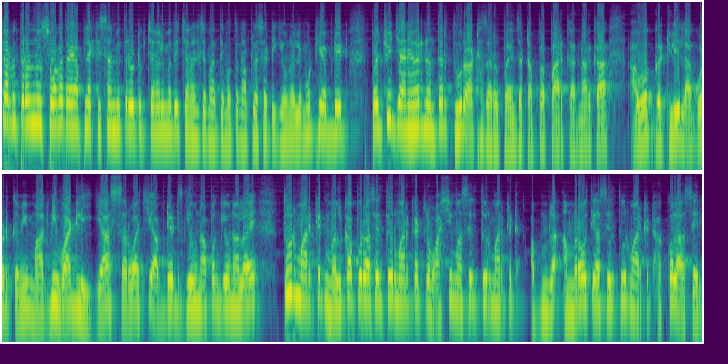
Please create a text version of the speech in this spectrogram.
नमस्कार मित्रांनो स्वागत आहे आपल्या किसान मित्र युट्यूब चॅनलमध्ये चॅनलच्या माध्यमातून आपल्यासाठी घेऊन आले मोठी अपडेट पंचवीस जानेवारी नंतर तूर आठ हजार रुपयांचा टप्पा पार करणार का? आवक घटली लागवड कमी मागणी वाढली या सर्वाची अपडेट्स घेऊन आपण घेऊन आलो आहे तूर मार्केट मलकापूर असेल तूर मार्केट वाशिम असेल तूर मार्केट अमरावती असेल तूर मार्केट अकोला असेल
